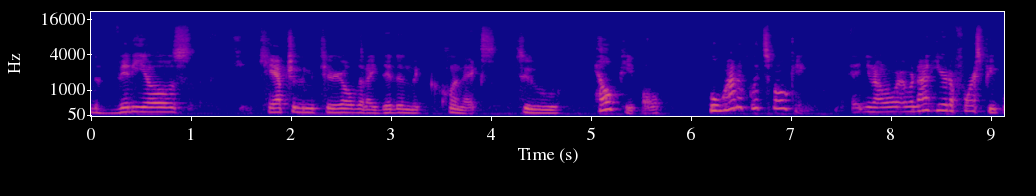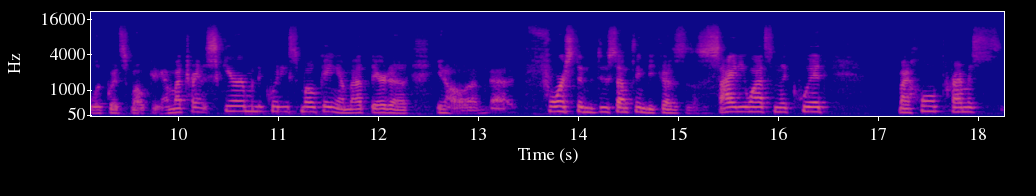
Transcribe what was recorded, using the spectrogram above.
The videos capture the material that I did in the clinics to help people who want to quit smoking you know, we're not here to force people to quit smoking. I'm not trying to scare them into quitting smoking. I'm not there to, you know, uh, force them to do something because society wants them to quit. My whole premise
